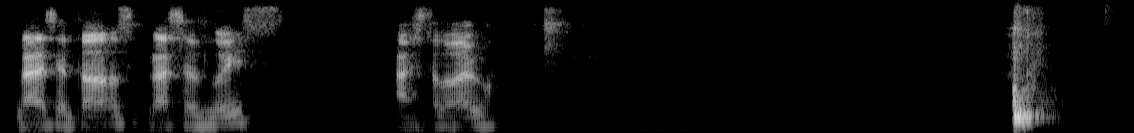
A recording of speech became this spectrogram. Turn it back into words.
Gracias a todos. Gracias, Luis. Hasta luego.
